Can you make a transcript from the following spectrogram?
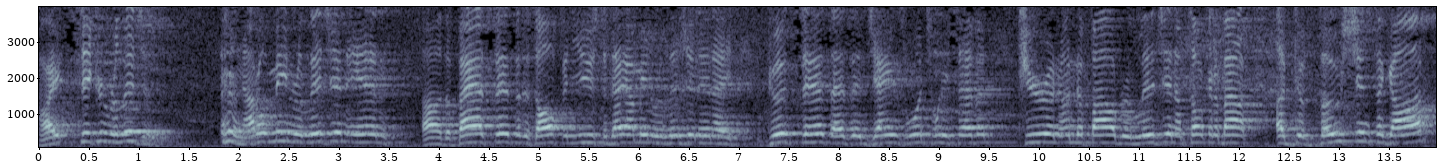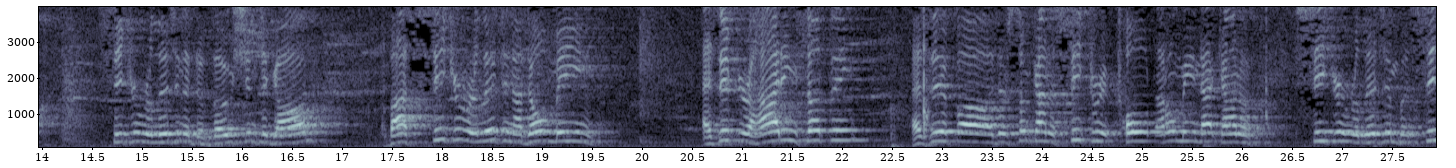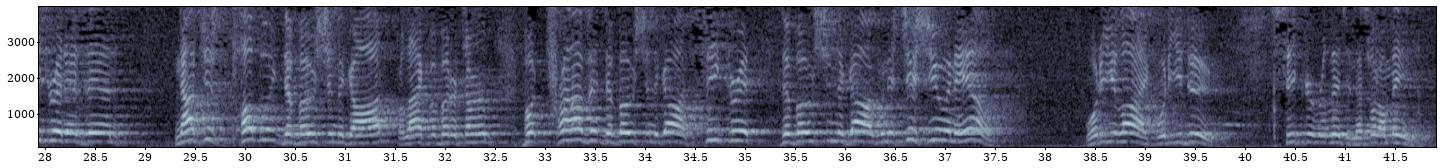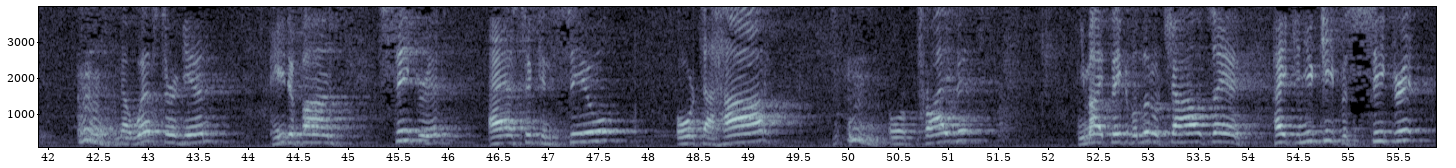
All right, secret religion. I don't mean religion in uh, the bad sense that is often used today. I mean religion in a good sense, as in James 1.27, pure and undefiled religion. I'm talking about a devotion to God. Secret religion, a devotion to God. By secret religion, I don't mean as if you're hiding something, as if uh, there's some kind of secret cult. I don't mean that kind of secret religion, but secret as in not just public devotion to God, for lack of a better term, but private devotion to God, secret devotion to God, when it's just you and Him. What do you like? What do you do? Secret religion, that's what I mean. now, Webster again, he defines secret as to conceal or to hide or private. You might think of a little child saying, Hey, can you keep a secret?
